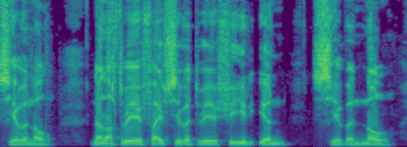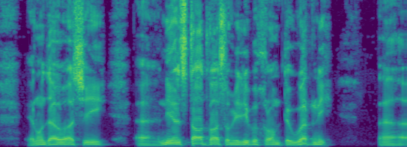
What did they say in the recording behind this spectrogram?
0825724170 en onthou as jy uh, nie in staat was om hierdie program te hoor nie uh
